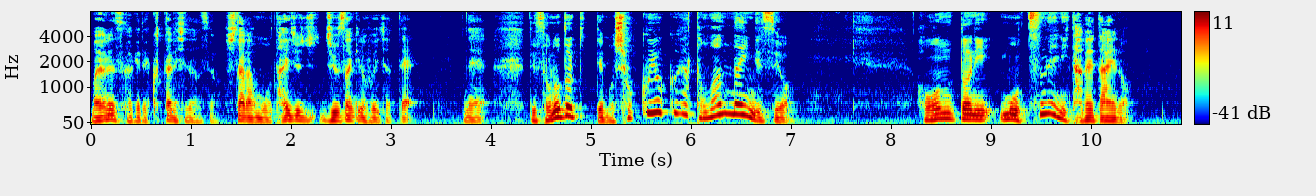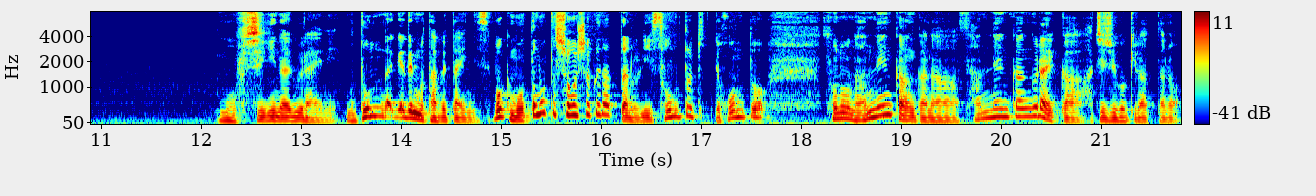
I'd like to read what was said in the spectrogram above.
マヨネーズかけて食ったりしてたんですよ。したらもう体重1 3キロ増えちゃって。ね。でその時ってもう食欲が止まんないんですよ。本当に。もう常に食べたいの。もう不思議なぐらいに。もうどんだけでも食べたいんです僕もともと小食だったのにその時って本当その何年間かな？3年間ぐらいか。8 5キロあったの。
